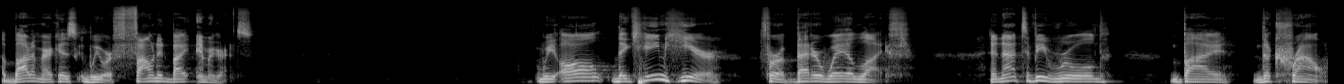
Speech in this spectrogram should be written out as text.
about America, is we were founded by immigrants. We all, they came here for a better way of life and not to be ruled by the crown.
